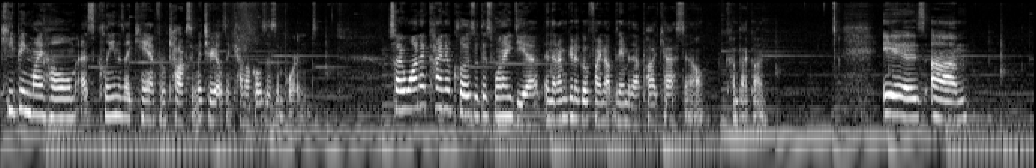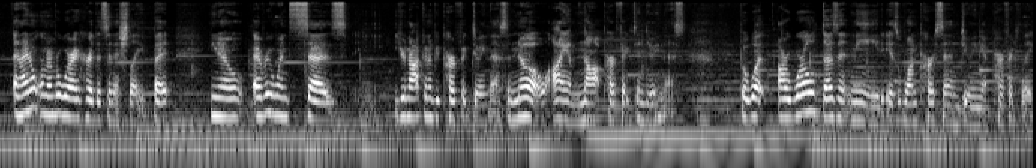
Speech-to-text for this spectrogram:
keeping my home as clean as I can from toxic materials and chemicals is important. So I want to kind of close with this one idea, and then I'm going to go find out the name of that podcast and I'll come back on. Is, um, and I don't remember where I heard this initially, but you know, everyone says you're not going to be perfect doing this. And no, I am not perfect in doing this. But what our world doesn't need is one person doing it perfectly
